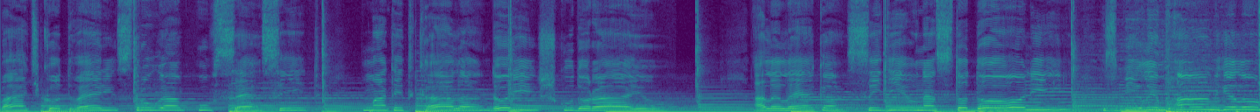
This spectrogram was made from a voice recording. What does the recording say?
Батько двері стругав у всесвіт, мати ткала доріжку до раю, а лелека сидів на стодолі, з білим ангелом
